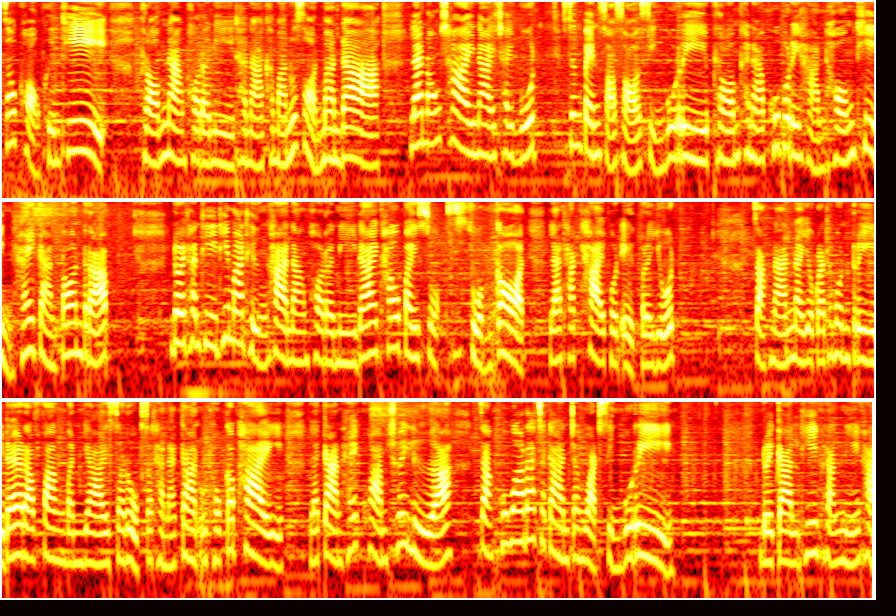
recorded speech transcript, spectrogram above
เจ้าของพื้นที่ พร้อมนางพรณีธนาคมานุสร์มารดา และน้องชายนายชัยวุฒิซึ่งเป็นสสสิงห์บุรี พร้อมคณะผู้บริหารท้องถิ่นให้การต้อนรับ โดยทันทีที่มาถึงค่ะนางพรณีได้เข้าไปสวสวมกอด และทักทายพลเอกประยุทธ์จากนั้นนายกรัฐมนตรีได้รับฟังบรรยายสรุปสถานการณ์อุทกภัย และการให้ความช่วยเหลือ จากผู้ว่าราชการจังหวัดสิงห์บุรี โดยการที่ครั้งนี้ค่ะ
